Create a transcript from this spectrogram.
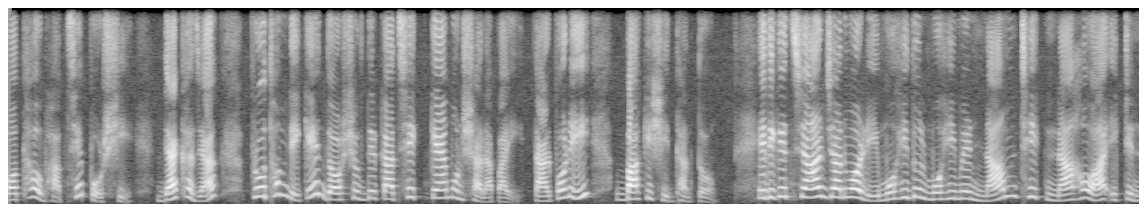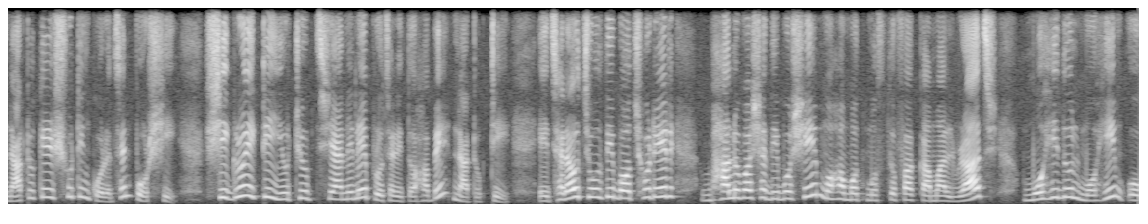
কথাও ভাবছে পড়শি। দেখা যাক, প্রথম দিকে দর্শকদের কাছে কেমন সাড়া পাই। তারপরেই বাকি সিদ্ধান্ত। এদিকে চার জানুয়ারি মহিদুল মহিমের নাম ঠিক না হওয়া একটি নাটকের শুটিং করেছেন পড়শি। শীঘ্রই একটি ইউটিউব চ্যানেলে প্রচারিত হবে নাটকটি। এছাড়াও চলতি বছরের ভালোবাসা দিবসে মোহাম্মদ মোস্তফা কামাল রাজ, মহিদুল মহিম ও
